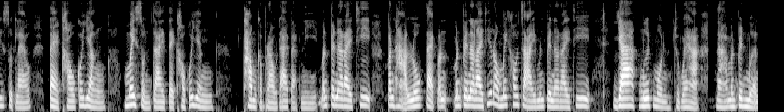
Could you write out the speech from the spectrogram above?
ที่สุดแล้ว แต่เขาก็ยังไม่สนใจ แต่เขาก็ยังทำกับเราได้แบบนี้ มันเป็นอะไรที่ปัญหาโลกแตกมันมันเป็นอะไรที่เราไม่เข้าใจ มันเป็นอะไรที่ยากมืดมนถูกไหมคะนะมันเป็นเหมือน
